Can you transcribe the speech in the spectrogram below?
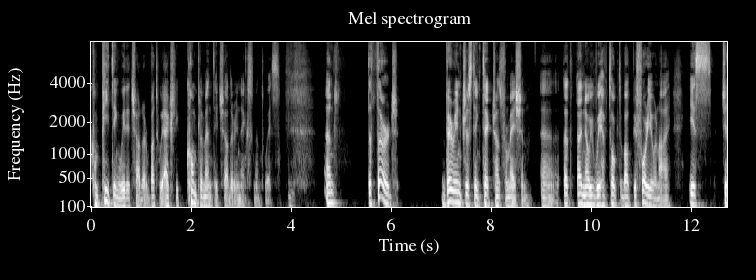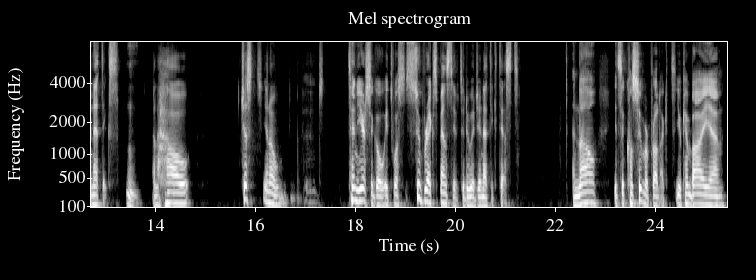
competing with each other, but we actually complement each other in excellent ways. Mm. And the third very interesting tech transformation uh, that I know we have talked about before, you and I, is genetics mm. and how just you know 10 years ago it was super expensive to do a genetic test. And now it's a consumer product. You can buy um,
